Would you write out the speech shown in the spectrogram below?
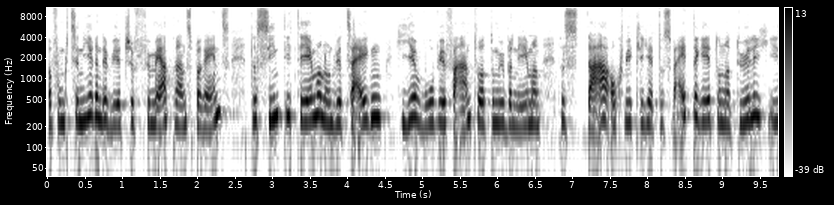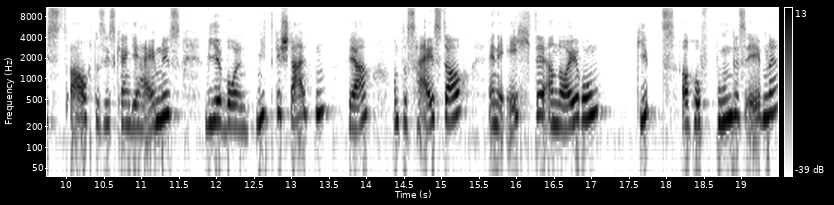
eine funktionierende Wirtschaft, für mehr Transparenz. Das sind die Themen und wir zeigen hier, wo wir Verantwortung übernehmen, dass da auch wirklich etwas weitergeht. Und natürlich ist auch, das ist kein Geheimnis, wir wollen mitgestalten. Ja, und das heißt auch, eine echte Erneuerung gibt's auch auf Bundesebene,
